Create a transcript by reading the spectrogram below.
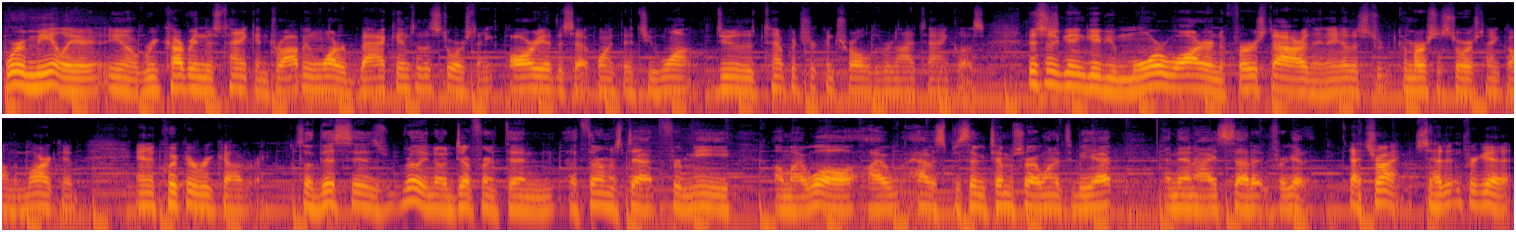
We're immediately, you know, recovering this tank and dropping water back into the storage tank already at the set point that you want due to the temperature control of the Rinnai tankless. This is going to give you more water in the first hour than any other commercial storage tank on the market and a quicker recovery. So this is really no different than a thermostat for me on my wall. I have a specific temperature I want it to be at, and then I set it and forget it. That's right, set it and forget it.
